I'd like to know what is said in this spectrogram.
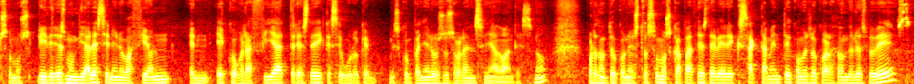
somos líderes mundiales en innovación en ecografía 3D, que seguro que mis compañeros os habrán enseñado antes. ¿no? Por tanto, con esto somos capaces de ver exactamente cómo es el corazón de los bebés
